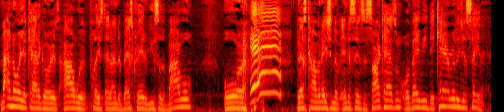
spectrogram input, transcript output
Not knowing your categories, I would place that under best creative use of the Bible, or best combination of innocence and sarcasm, or maybe did Karen really just say that?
